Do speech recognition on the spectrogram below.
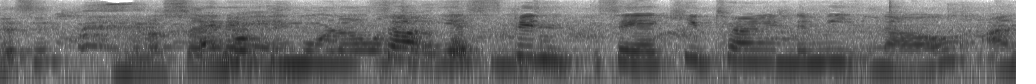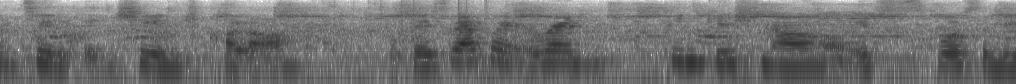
You see? You know, say Anyway, nothing more than what So you spin so you keep turning the meat now until it change color. So it's like a red pinkish now. It's supposed to be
